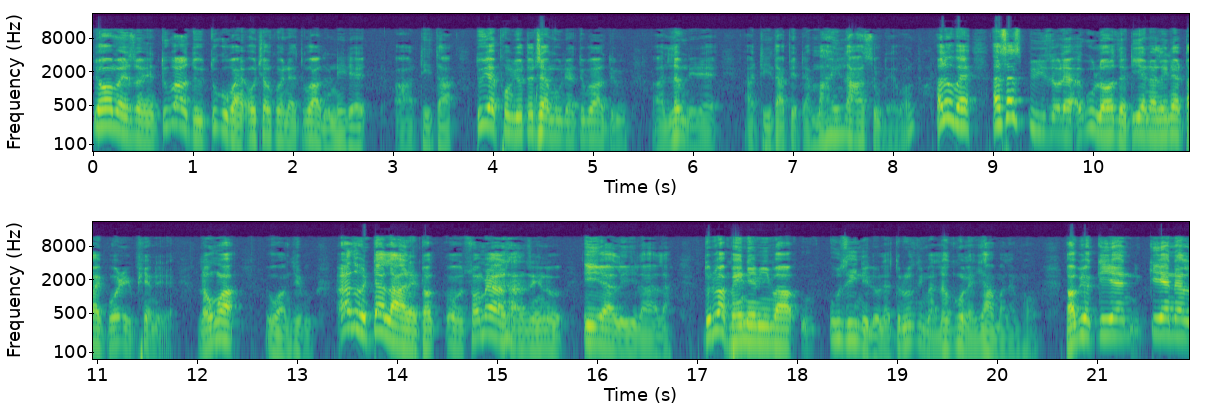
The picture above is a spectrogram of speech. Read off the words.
ပြောမယ်ဆိုရင်သူ့ဘောက်သူသူ့ကိုယ်ပိုင်အုပ်ချုပ်ခွင့်နဲ့သူ့ဘောက်သူနေတဲ့ အာ data သူ့ရဲ့ဖွံ့ဖြိုးတက်ချက်မှုနဲ့သူ့ဘောက်သူလုံနေတဲ့ data ဖြစ်တယ်မိုင်းလားဆိုလဲပေါ့အဲ့လိုပဲ SSP ဆိုလဲအခုလောဆယ် TNL လေးနဲ့တိုက်ပွဲတွေဖြစ်နေတယ်လုံးဝဟိုဟာမဖြစ်ဘူးအဲ့ဒါဆိုတက်လာတယ်ဟိုစောမဲလာစင်းလို့ AL လားလား သူတို့ကဘယ်နေမီမှာဦးစီးနေလို့လဲသူတို့စီမှာလောက်ခွင့်လဲရမှာလဲမဟုတ်နောက်ပြီး KN KNL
